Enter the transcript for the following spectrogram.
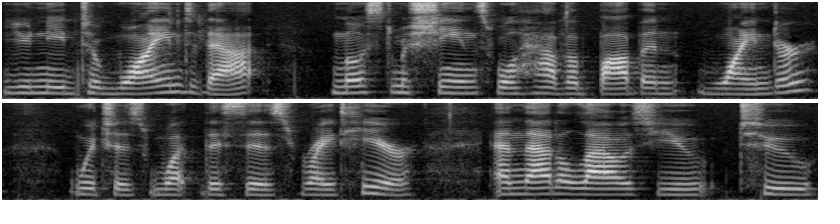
You need to wind that. Most machines will have a bobbin winder, which is what this is right here. And that allows you to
